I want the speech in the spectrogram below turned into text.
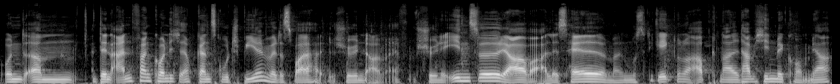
Und ähm, den Anfang konnte ich auch ganz gut spielen, weil das war halt eine schöne, äh, schöne Insel, ja, war alles hell und man musste die Gegner nur abknallen, habe ich hinbekommen, ja.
